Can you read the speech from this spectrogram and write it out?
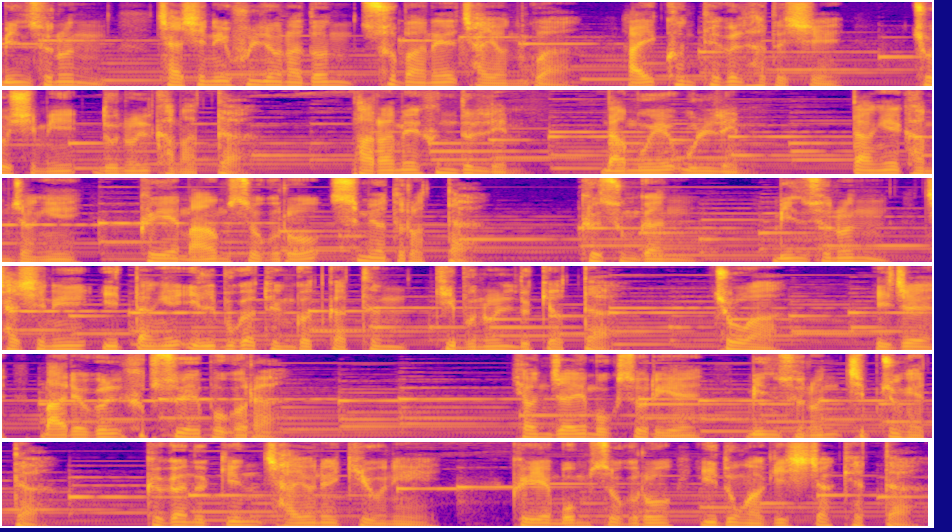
민수는 자신이 훈련하던 수반의 자연과 아이컨택을 하듯이 조심히 눈을 감았다. 바람의 흔들림, 나무의 울림, 땅의 감정이 그의 마음속으로 스며들었다. 그 순간 민수는 자신이 이 땅의 일부가 된 것 같은 기분을 느꼈다. 좋아, 이제 마력을 흡수해 보거라. 현자의 목소리에 민수는 집중했다. 그가 느낀 자연의 기운이 그의 몸속으로 이동하기 시작했다.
